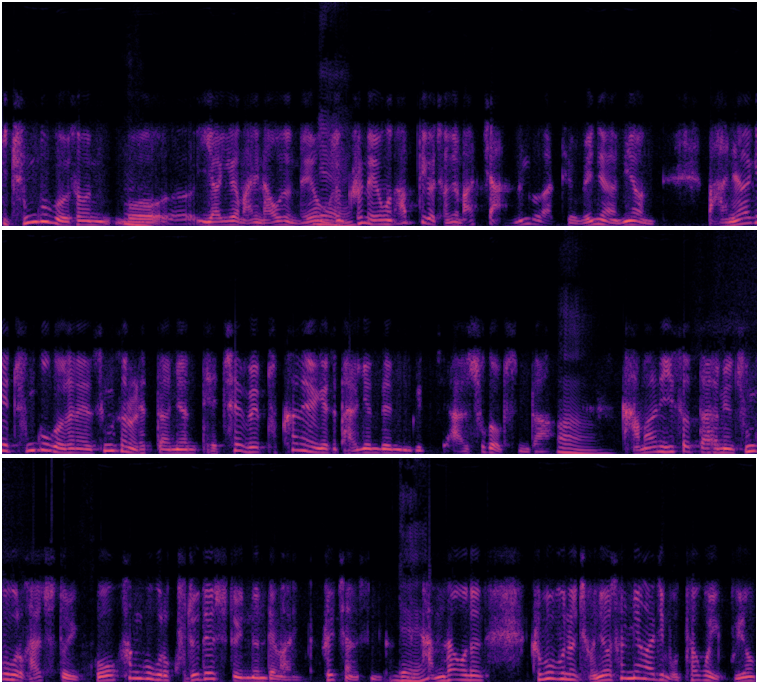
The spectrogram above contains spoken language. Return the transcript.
특히 중국 어선 뭐 음. 이야기가 많이 나오던데요. 예. 우선 그 내용은 앞뒤가 전혀 맞지 않는 것 같아요. 왜냐하면 만약에 중국 어선에 승선을 했다면 대체 왜 북한에 의해서 발견된 건지 알 수가 없습니다. 아. 가만히 있었다면 중국으로 갈 수도 있고 한국으로 구조될 수도 있는데 말입니다. 그렇지 않습니까? 예. 감사원은 그 부분을 전혀 설명하지 못하고 있고요.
